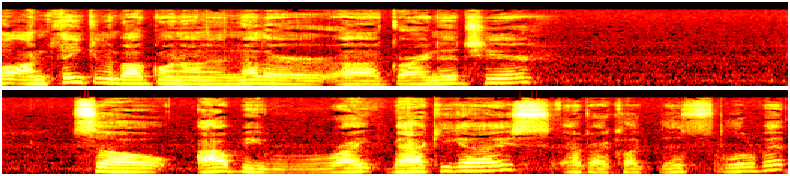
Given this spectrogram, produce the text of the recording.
Well, I'm thinking about going on another uh, grindage here. So, I'll be right back, you guys, after I collect this a little bit.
